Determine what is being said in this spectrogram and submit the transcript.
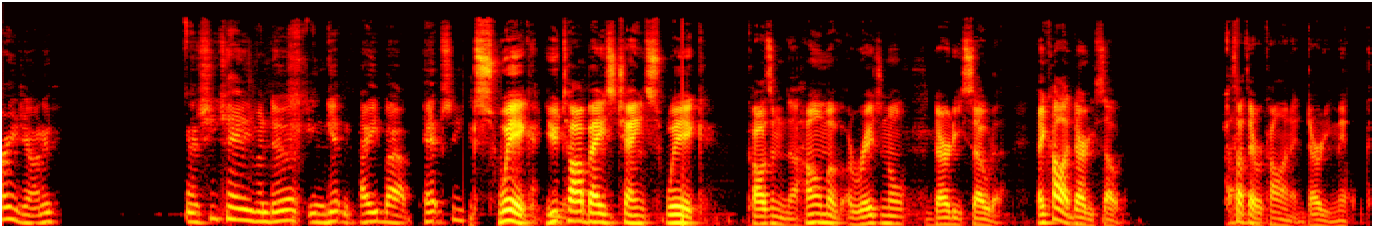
free, Johnny. And she can't even do it and getting paid by Pepsi. Swig, Utah-based chain Swig, calls them the home of original dirty soda. They call it dirty soda. I thought they were calling it dirty milk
